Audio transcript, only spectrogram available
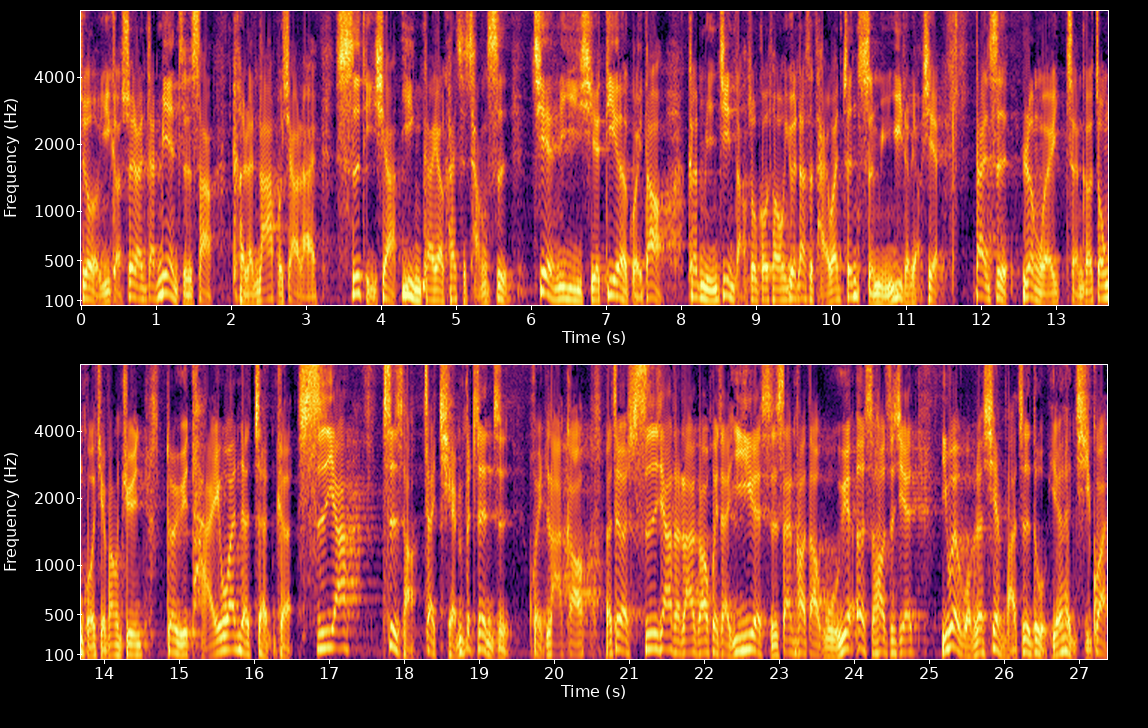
有一个，虽然在面子上可能拉不下来，私底下应该要开始尝试建立一些第二轨道，跟民进党做沟通，因为那是台湾真实民意的表现。但是认为整个中国解放军对于台湾的整个施压，至少在前不阵子会拉高，而这个施压的拉高会在一月十三号到五月二十号之间，因为我们的宪法制度也很奇怪，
